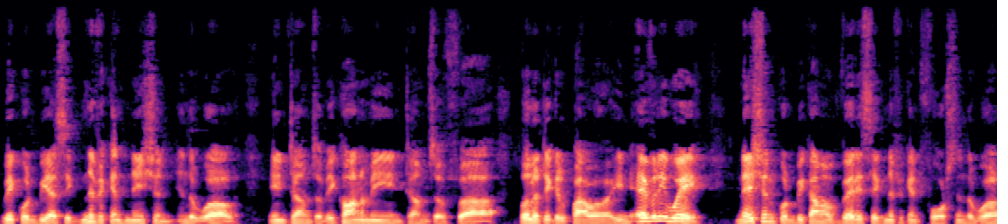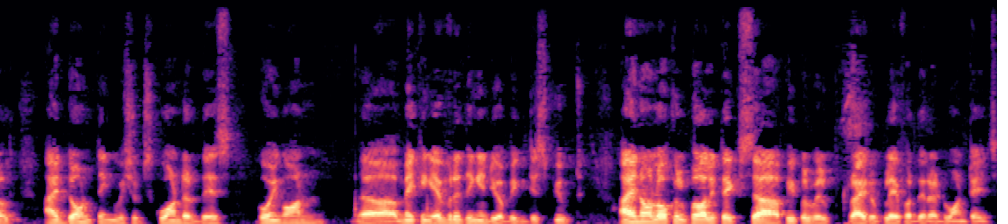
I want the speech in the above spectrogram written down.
we could be a significant nation in the world in terms of economy, in terms of uh, political power, in every way. Nation could become a very significant force in the world. I don't think we should squander this going on, uh, making everything into a big dispute. I know local politics, uh, people will try to play for their advantage.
